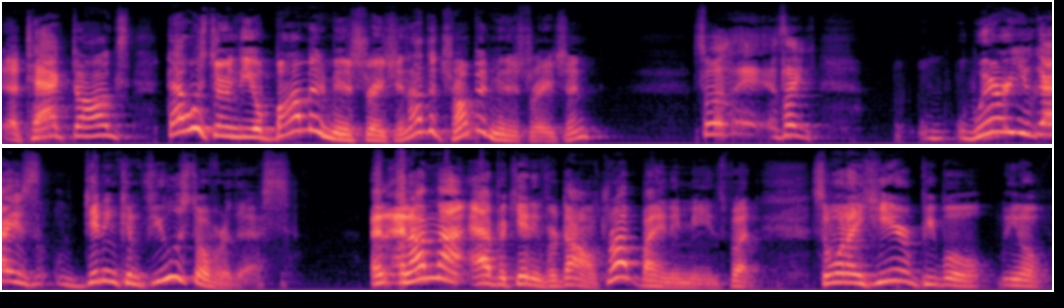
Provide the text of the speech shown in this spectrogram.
attack dogs that was during the obama administration not the trump administration. So it's like where are you guys getting confused over this? And, and i'm not advocating for donald trump by any means but so when i hear people you know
